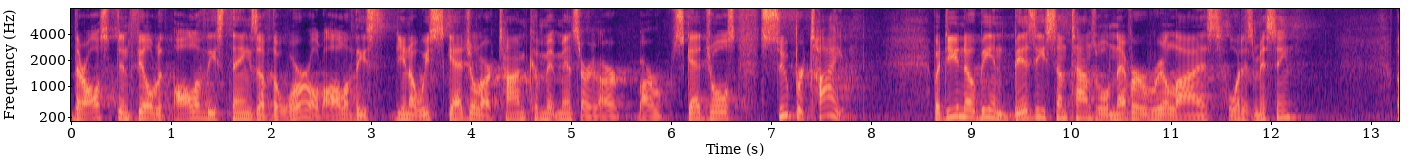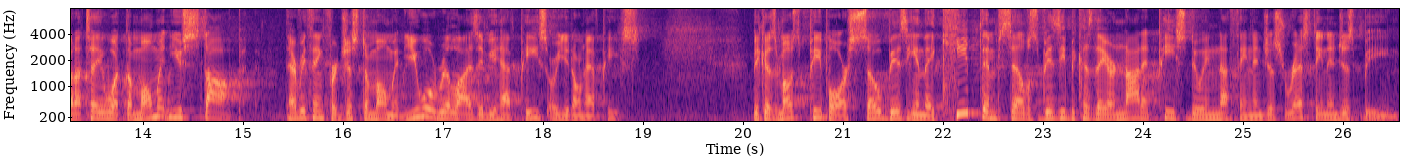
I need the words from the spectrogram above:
They're often filled with all of these things of the world. All of these, you know, we schedule our time commitments, our, our, our schedules super tight. But do you know being busy sometimes we'll never realize what is missing? But I tell you what, the moment you stop everything for just a moment, you will realize if you have peace or you don't have peace. Because most people are so busy and they keep themselves busy because they are not at peace doing nothing and just resting and just being.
